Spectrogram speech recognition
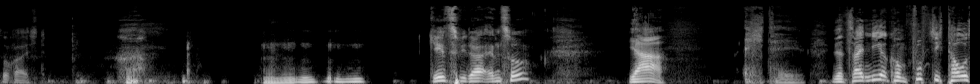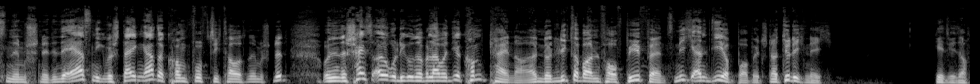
So reicht. Geht's wieder, Enzo? Ja. Echt, ey. In der zweiten Liga kommen 50.000 im Schnitt. In der ersten Liga, wir steigen ab, da kommen 50.000 im Schnitt. Und in der scheiß Euroliga unter Labadier kommt keiner. Das liegt aber an VfB-Fans. Nicht an dir, Bobic. Natürlich nicht. Geht wieder.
